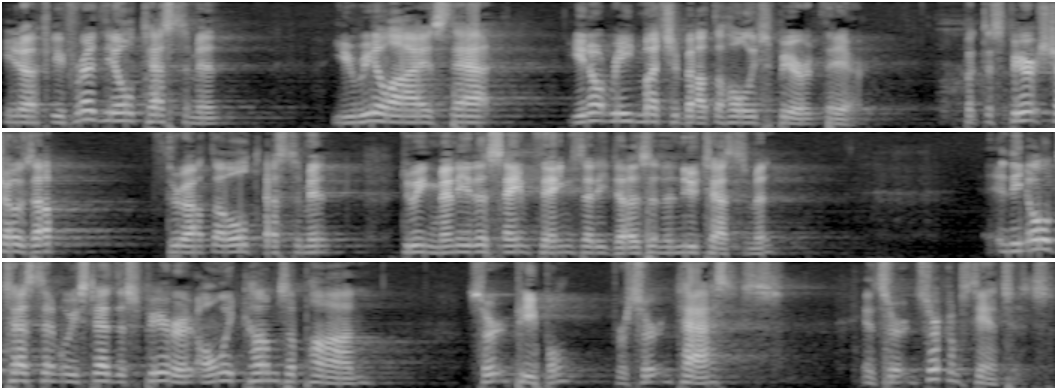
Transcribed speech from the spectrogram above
You know, if you've read the Old Testament, you realize that you don't read much about the Holy Spirit there. But the Spirit shows up throughout the Old Testament doing many of the same things that he does in the New Testament. In the Old Testament, we said the Spirit only comes upon certain people for certain tasks in certain circumstances.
